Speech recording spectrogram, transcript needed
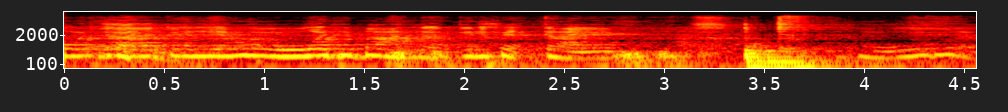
เหมือนเอกัอนแกเลี้ยงงูไว้ที่บ้านน่ะกินเป็ดไก่หมูด้วย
